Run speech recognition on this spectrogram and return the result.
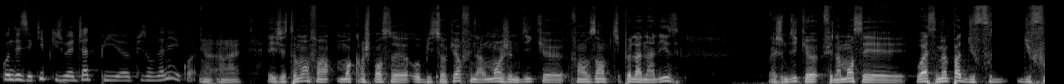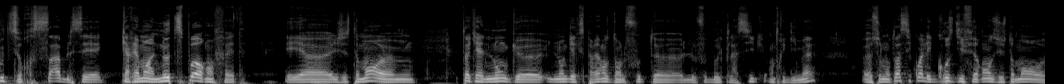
contre des équipes qui jouaient déjà depuis euh, plusieurs années. Quoi. Ouais, ouais. Et justement, enfin, moi, quand je pense euh, au beach soccer, finalement, je me dis que, enfin, en faisant un petit peu l'analyse, bah, je me dis que finalement, c'est, ouais, c'est même pas du foot, du foot sur sable, c'est carrément un autre sport, en fait. Et euh, justement, toi qui as une longue, une longue expérience dans le foot, le football classique, entre guillemets, selon toi, c'est quoi les grosses différences, justement,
